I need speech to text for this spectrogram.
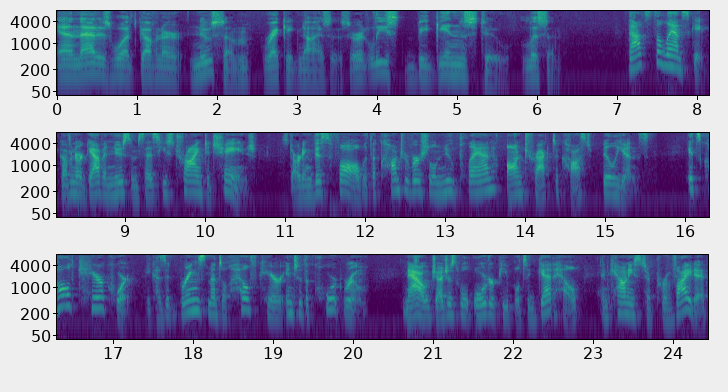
And that is what Governor Newsom recognizes, or at least begins to listen. That's the landscape Governor Gavin Newsom says he's trying to change, starting this fall with a controversial new plan on track to cost billions. It's called Care Court because it brings mental health care into the courtroom. Now, judges will order people to get help and counties to provide it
